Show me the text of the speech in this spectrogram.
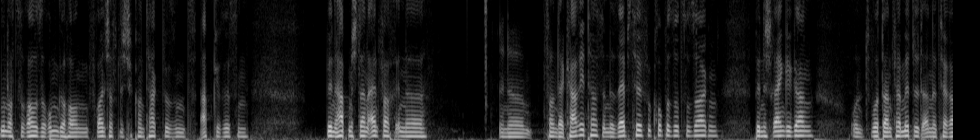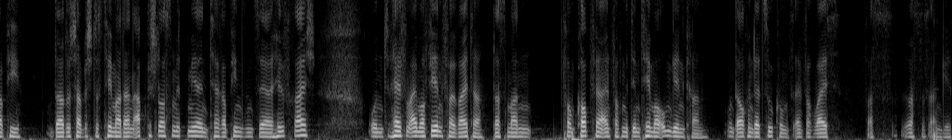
nur noch zu Hause rumgehongen, freundschaftliche Kontakte sind abgerissen. Bin, habe mich dann einfach in eine, in eine, von der Caritas, in eine Selbsthilfegruppe sozusagen, bin ich reingegangen und wurde dann vermittelt an eine Therapie. Dadurch habe ich das Thema dann abgeschlossen mit mir. In Therapien sind sehr hilfreich und helfen einem auf jeden Fall weiter, dass man vom Kopf her einfach mit dem Thema umgehen kann und auch in der Zukunft einfach weiß, was, was das angeht.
